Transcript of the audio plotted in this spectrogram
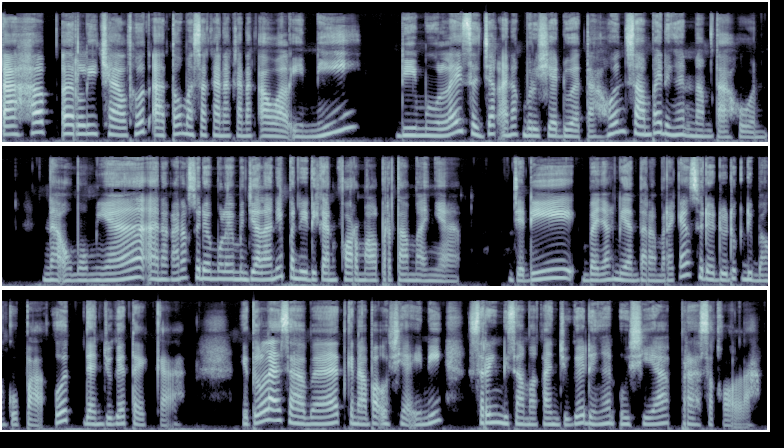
Tahap early childhood atau masa kanak-kanak awal ini dimulai sejak anak berusia 2 tahun sampai dengan 6 tahun. Nah, umumnya anak-anak sudah mulai menjalani pendidikan formal pertamanya. Jadi, banyak di antara mereka yang sudah duduk di bangku PAUD dan juga TK. Itulah sahabat, kenapa usia ini sering disamakan juga dengan usia prasekolah.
